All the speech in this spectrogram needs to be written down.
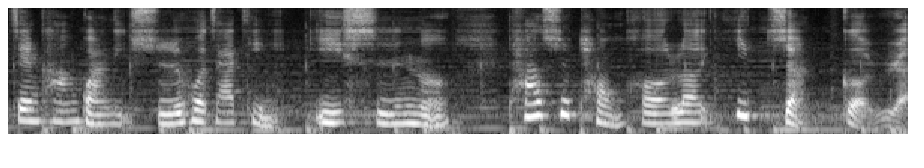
健康管理师或家庭医师呢，他是统合了一整个人。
